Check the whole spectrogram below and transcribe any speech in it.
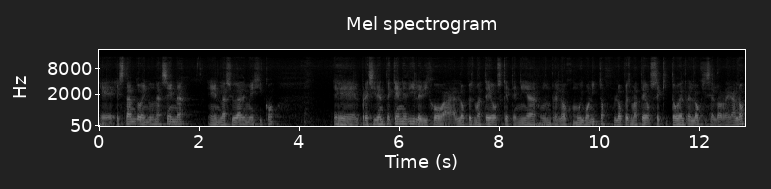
eh, estando en una cena en la Ciudad de México, eh, el presidente Kennedy le dijo a López Mateos que tenía un reloj muy bonito. López Mateos se quitó el reloj y se lo regaló.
